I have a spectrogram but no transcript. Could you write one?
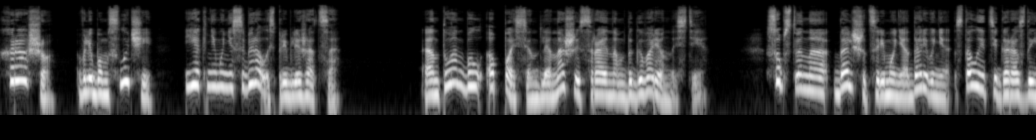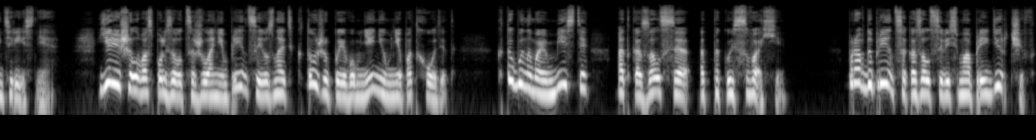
«Хорошо. В любом случае, я к нему не собиралась приближаться». Антуан был опасен для нашей с Райаном договоренности. Собственно, дальше церемония одаривания стала идти гораздо интереснее. Я решила воспользоваться желанием принца и узнать, кто же, по его мнению, мне подходит. Кто бы на моем месте отказался от такой свахи. Правда, принц оказался весьма придирчив,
